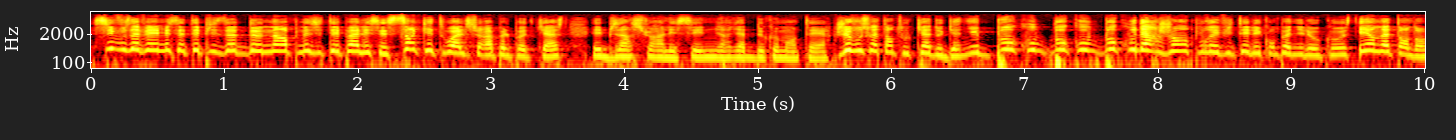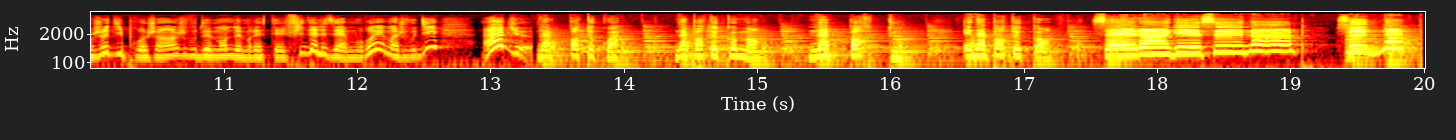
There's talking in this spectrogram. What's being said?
si vous avez aimé cet épisode de Nimp, n'hésitez pas à laisser 5 étoiles sur Apple Podcast et bien sûr à laisser une myriade de commentaires. Je vous souhaite en tout cas de gagner beaucoup, beaucoup, beaucoup d'argent pour éviter les compagnies low cost. Et en attendant jeudi prochain, je vous demande de me rester fidèles et amoureux et moi je vous dis adieu N'importe quoi, n'importe comment, n'importe où et n'importe quand. C'est dingue et c'est nimp, c'est nimp.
